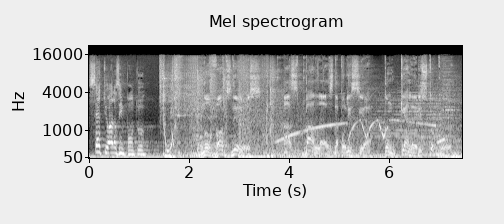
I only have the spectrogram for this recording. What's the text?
Sete horas em ponto. No Vox News, as balas da polícia com Keller Estocou.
